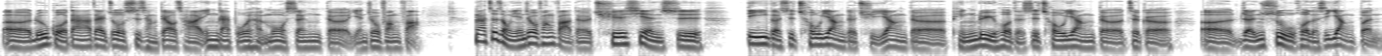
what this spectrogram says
呃，如果大家在做市场调查，应该不会很陌生的研究方法。那这种研究方法的缺陷是，第一个是抽样的取样的频率，或者是抽样的这个呃人数，或者是样本，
